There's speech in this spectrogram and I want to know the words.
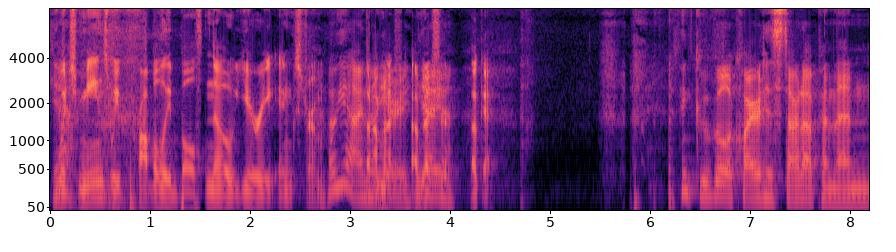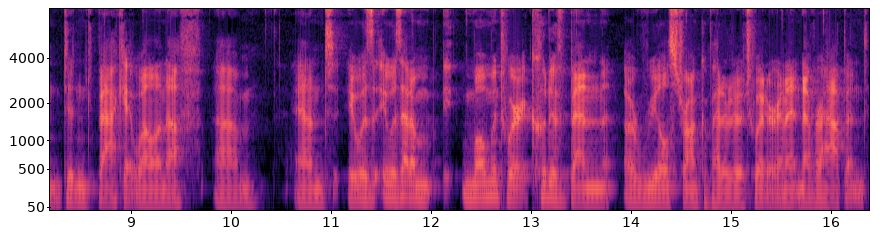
yeah. which means we probably both know Jyri Engeström. Oh yeah, I know but I'm Yuri. not. I'm yeah, not sure. Okay. I think Google acquired his startup and then didn't back it well enough. Um, and it was it was at a moment where it could have been a real strong competitor to Twitter, and it never happened.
